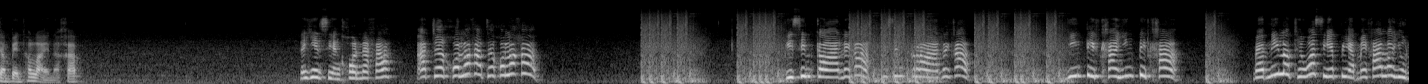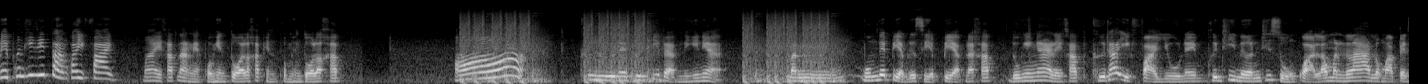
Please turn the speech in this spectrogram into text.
จำเป็นเท่าไหร่นะครับ ได้ยินเสียงคนนะคะอะเจอคนแล้วค่ะ เจอคนแล้วค่ะ พี่ซินกราดเลยค่ะ พี่ซินกราดเลยค่ะ ยิงติดค่ะ ยิงติดค่ะ แบบนี้เราถือว่าเสียเปรียบไหมคะ เราอยู่ในพื้นที่ที่ต่ำกว่าอีกฝ่าย ไม่ครับนั่นเนี่ยผมเห็นตัวแล้วครับ เห็นผมเห็นตัวแล้วครับ อ๋อ คือในพื้นที่แบบนี้เนี่ย มันมุมได้เปรียบหรือเสียเปรียบนะครับ ดูง่ายๆเลยครับ คือถ้าอีกฝ่ายอยู่ในพื้นที่เนินที่สูงกว่า แล้วมันลาดลงมาเป็น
